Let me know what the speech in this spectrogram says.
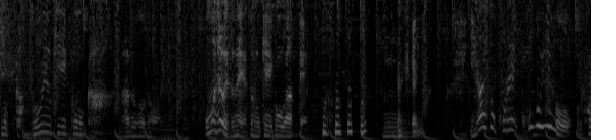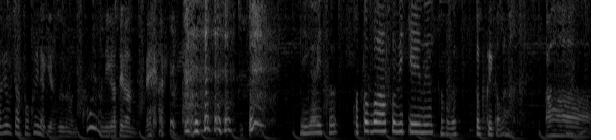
そっか、そういう傾向か。なるほど。面白いですね、その傾向があって。うん確かに。意外とこれ、こういうの、影尾ちゃん得意な気がするのに、こういうの苦手なんだよね、影尾ちゃん。意外と言葉遊び系のやつの方が得意かも。ああ。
